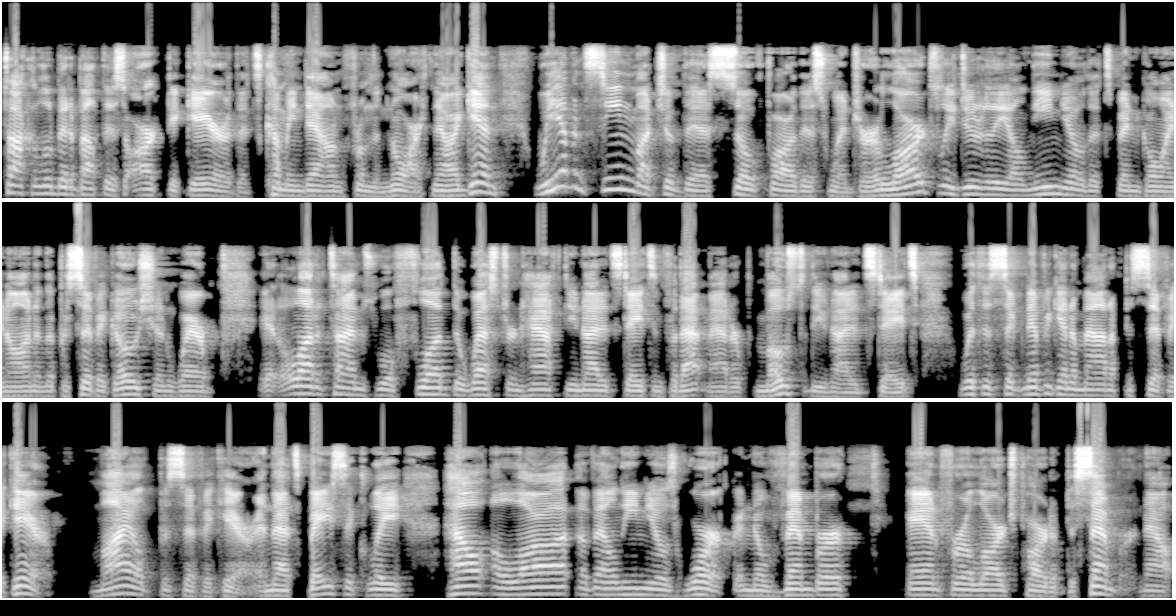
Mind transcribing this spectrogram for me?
talk a little bit about this Arctic air that's coming down from the north. Now, again, we haven't seen much of this so far this winter, largely due to the El Nino that's been going on in the Pacific Ocean, where it a lot of times will flood the western half of the United States, and for that matter, most of the United States, with a significant amount of Pacific air mild Pacific air. And that's basically how a lot of El Ninos work in November and for a large part of December. Now,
